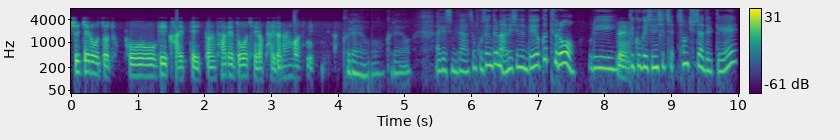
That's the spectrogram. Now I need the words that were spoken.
실제로 저 조폭이 가입돼 있던 사례도 저희가 발견한 것은 있습니다. 그래요, 그래요. 알겠습니다. 좀 고생들 많으시는데요. 끝으로 우리 네. 듣고 계시는 시청, 청취자들께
